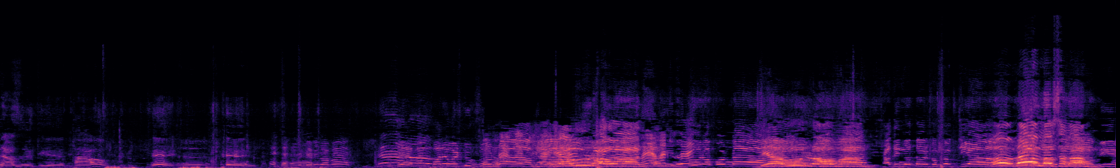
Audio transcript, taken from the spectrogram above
রাজনীতি খাও গরিব বাবা পরে ওইটুক জিয়াউর রহমান। স্বাধীনতার ঘোষক জিয়া। সালাম। বীর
